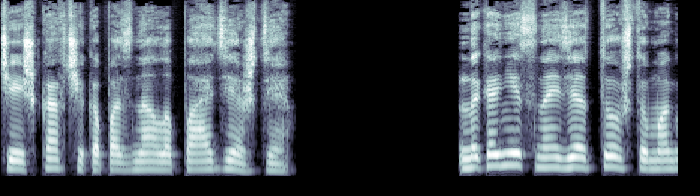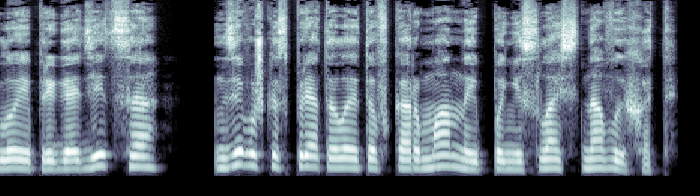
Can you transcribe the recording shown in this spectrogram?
чей шкафчик опознала по одежде. Наконец, найдя то, что могло ей пригодиться, девушка спрятала это в карман и понеслась на выход.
